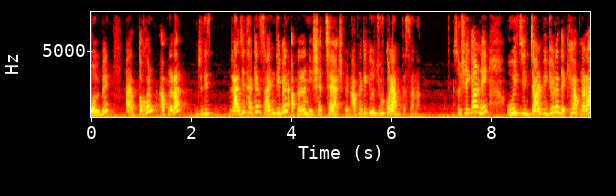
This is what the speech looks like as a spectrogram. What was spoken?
বলবে হ্যাঁ তখন আপনারা যদি রাজি থাকেন, সাইন দিবেন, আপনারা নিঃস্বেচ্ছায় আসবেন। আপনাকে কেউ জোর করে আনতেছে না। সো সেই কারণেই ওই যার ভিডিওটা দেখে আপনারা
